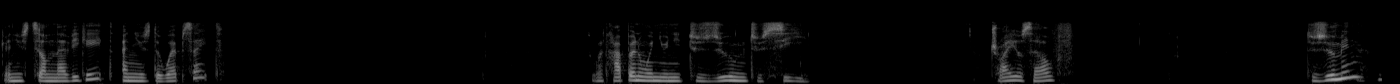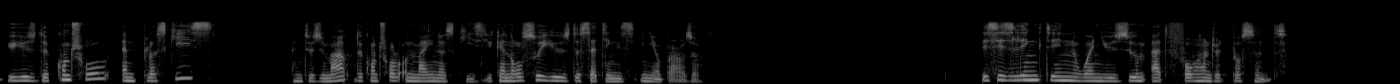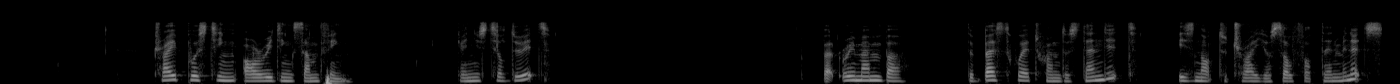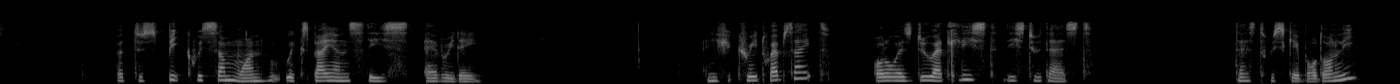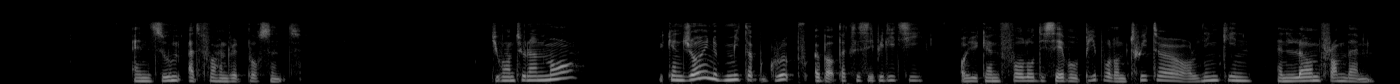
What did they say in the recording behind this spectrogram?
Can you still navigate and use the website? What happens when you need to zoom to see? Try yourself. To zoom in, you use the control and plus keys, and to zoom out, the control and minus keys. You can also use the settings in your browser. This is LinkedIn when you zoom at 400%. Try posting or reading something. Can you still do it? But remember, the best way to understand it is not to try yourself for 10 minutes, but to speak with someone who experiences this every day. And if you create website, always do at least these two tests. Test with keyboard only and zoom at 400%. Do you want to learn more? You can join a meetup group about accessibility or you can follow disabled people on Twitter or LinkedIn and learn from them.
